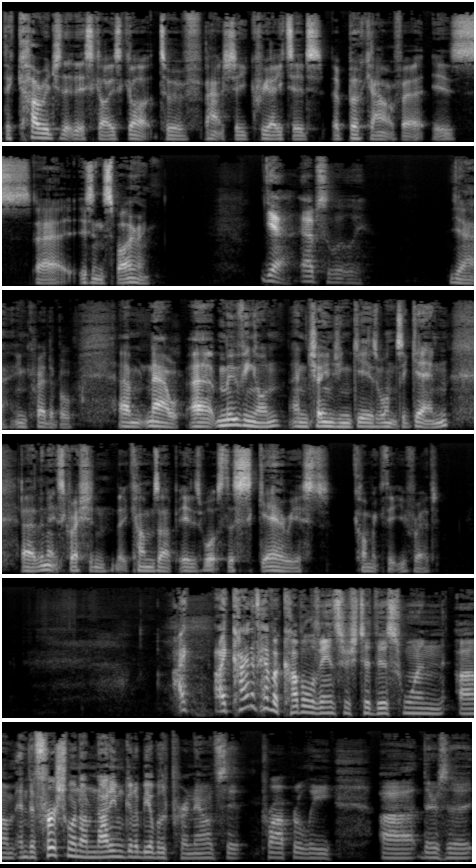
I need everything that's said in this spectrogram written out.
the courage that this guy's got to have actually created a book out of it is uh, is inspiring. Yeah, absolutely. Yeah, incredible. Um, now, uh, moving on and changing gears once again, uh, the next question that comes up is what's the scariest comic that you've read? I, I kind of have a couple of answers to this one. Um, and the first one, I'm not even going to be able to pronounce it properly. Uh, there's a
